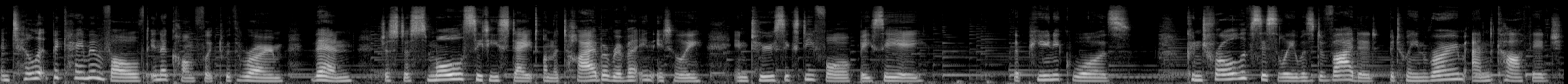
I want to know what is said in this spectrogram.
until it became involved in a conflict with Rome, then just a small city state on the Tiber River in Italy, in 264 BCE. The Punic Wars. Control of Sicily was divided between Rome and Carthage,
